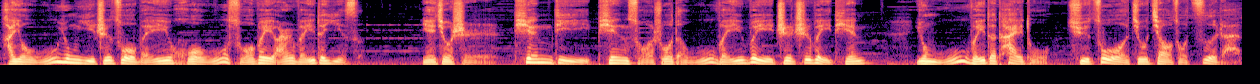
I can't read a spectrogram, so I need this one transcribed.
还有无用意之作为或无所谓而为的意思，也就是天地篇所说的“无为谓之之谓天”，用无为的态度去做，就叫做自然。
